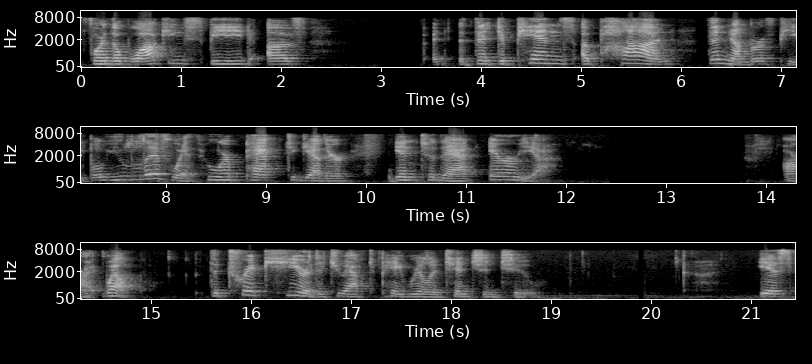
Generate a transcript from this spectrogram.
for the walking speed of that depends upon the number of people you live with who are packed together into that area. All right, well, the trick here that you have to pay real attention to is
